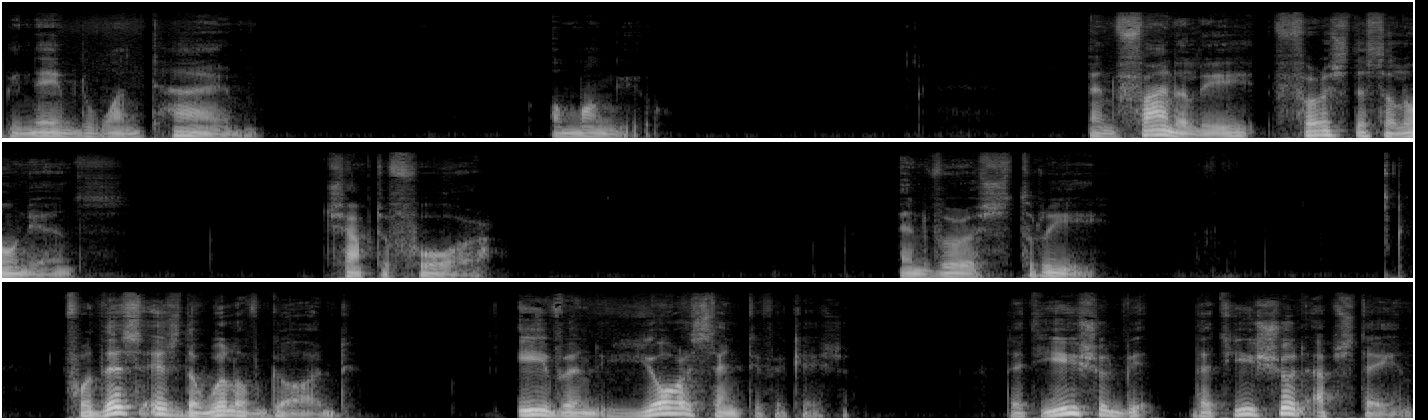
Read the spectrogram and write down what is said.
be named one time among you. And finally, 1 Thessalonians chapter 4 and verse 3. For this is the will of God, even your sanctification, that ye should be that ye should abstain,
